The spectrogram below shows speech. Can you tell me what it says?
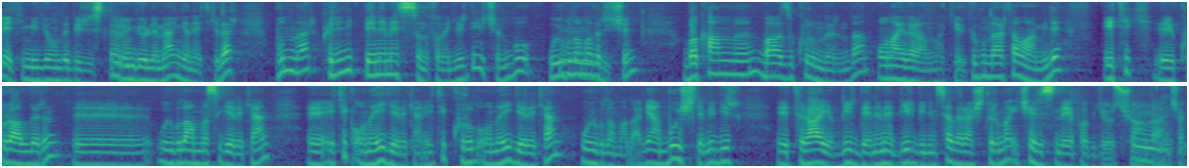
Belki milyonda bir riskler, öngörülemeyen yan etkiler. Bunlar klinik deneme sınıfına girdiği için bu uygulamalar için bakanlığın bazı kurumlarından onaylar almak gerekiyor. Bunlar tamamıyla etik e, kuralların e, uygulanması gereken, e, etik onayı gereken, etik kurul onayı gereken uygulamalar. Yani bu işlemi bir e, trial, bir deneme, bir bilimsel araştırma içerisinde yapabiliyoruz şu anda ancak.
